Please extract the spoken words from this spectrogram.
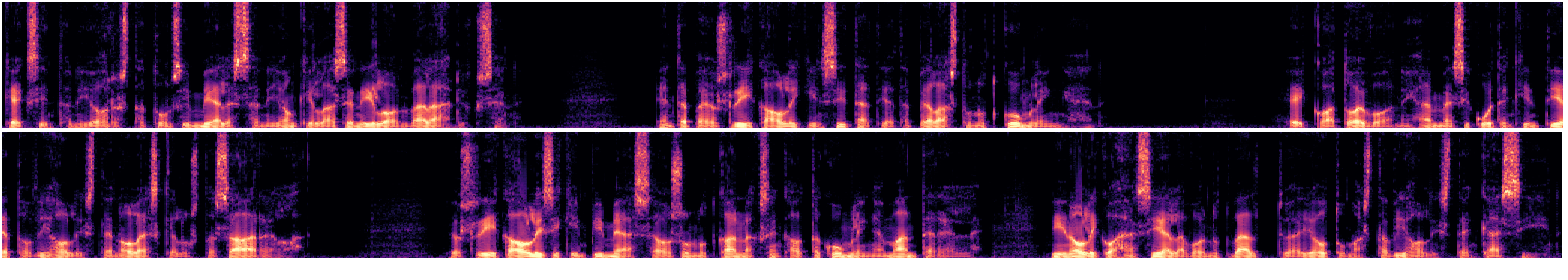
Keksintöni johdosta tunsin mielessäni jonkinlaisen ilon välähdyksen. Entäpä jos Riika olikin sitä tietä pelastunut kumlingeen? Heikkoa toivoani hämmensi kuitenkin tieto vihollisten oleskelusta saarella. Jos Riika olisikin pimeässä osunut kannaksen kautta kumlingen mantereelle, niin oliko hän siellä voinut välttyä joutumasta vihollisten käsiin?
